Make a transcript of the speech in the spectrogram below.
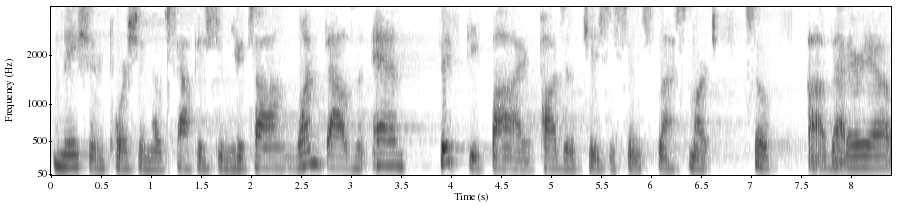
Nation portion of southeastern Utah, 1,055 positive cases since last March. So uh, that area,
